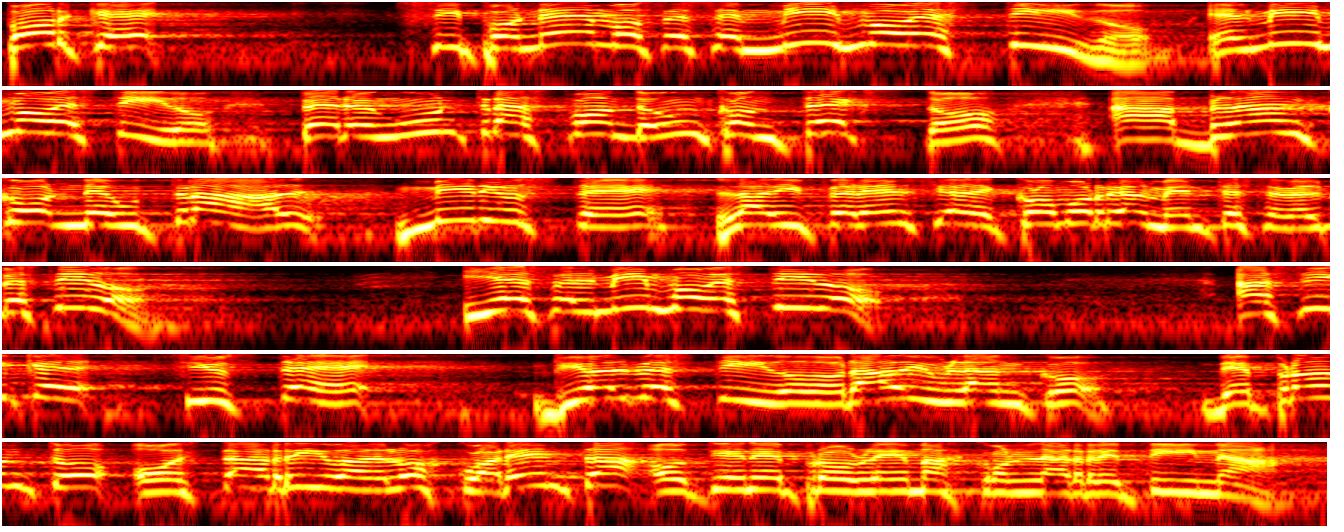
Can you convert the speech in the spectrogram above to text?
Porque si ponemos ese mismo vestido, el mismo vestido, pero en un trasfondo, un contexto a blanco neutral, mire usted la diferencia de cómo realmente se ve el vestido. Y es el mismo vestido. Así que si usted vio el vestido dorado y blanco, de pronto o está arriba de los 40 o tiene problemas con la retina.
